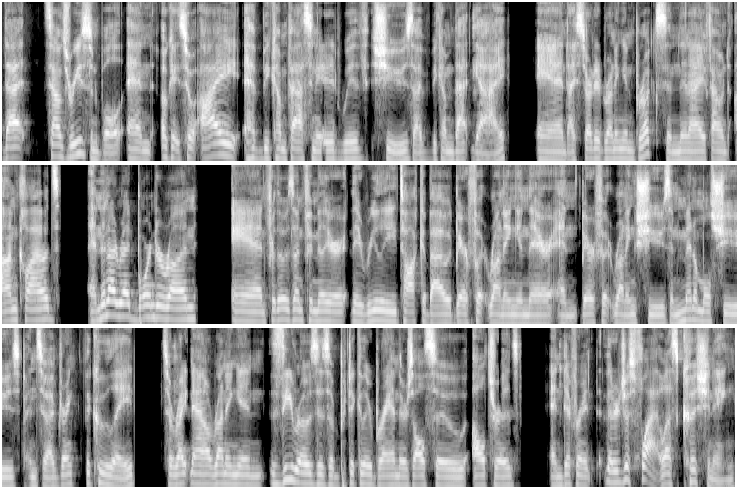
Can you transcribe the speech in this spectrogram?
That sounds reasonable. And okay, so I have become fascinated with shoes. I've become that guy. And I started running in Brooks and then I found On Clouds and then I read Born to Run and for those unfamiliar, they really talk about barefoot running in there and barefoot running shoes and minimal shoes. And so I've drank the Kool Aid. So right now, running in Xeros is a particular brand. There's also Altras and different that are just flat, less cushioning.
